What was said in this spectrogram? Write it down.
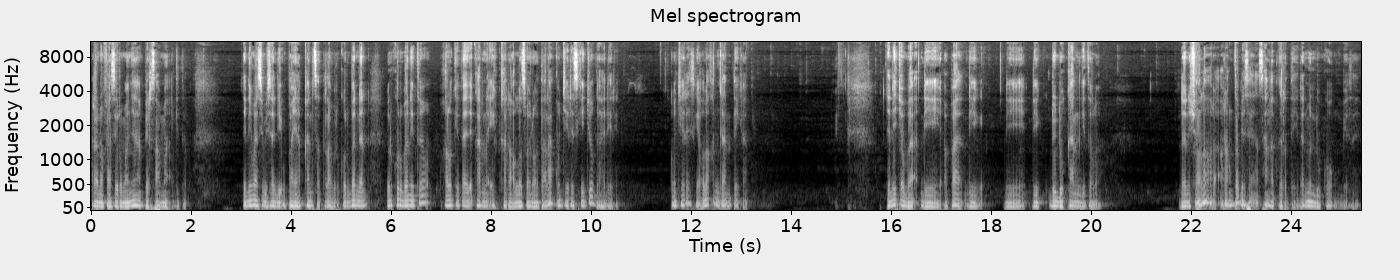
renovasi rumahnya hampir sama gitu jadi masih bisa diupayakan setelah berkurban dan berkurban itu kalau kita karena karena Allah Subhanahu wa taala kunci rezeki juga hadirin. Kunci rezeki Allah kan ganti kan. Jadi coba di apa di di didudukan gitu loh. Dan insya Allah orang, orang tua biasanya sangat ngerti dan mendukung biasanya.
